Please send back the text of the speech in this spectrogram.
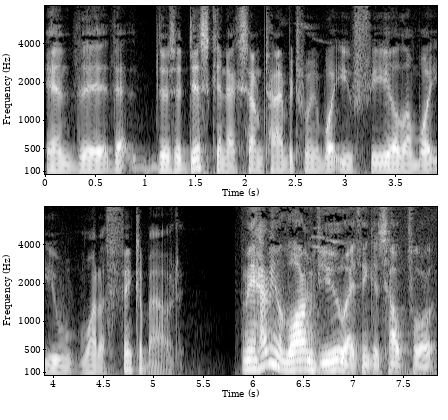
And the, that, there's a disconnect sometime between what you feel and what you want to think about. I mean, having a long view, I think, is helpful.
